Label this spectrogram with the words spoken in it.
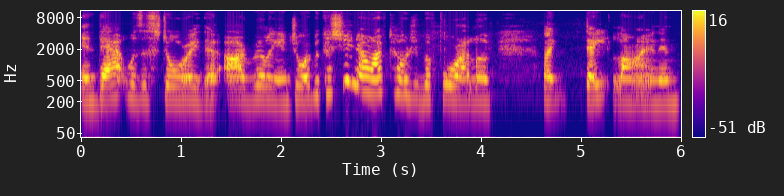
And that was a story that I really enjoyed because, you know, I've told you before I love like Dateline and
